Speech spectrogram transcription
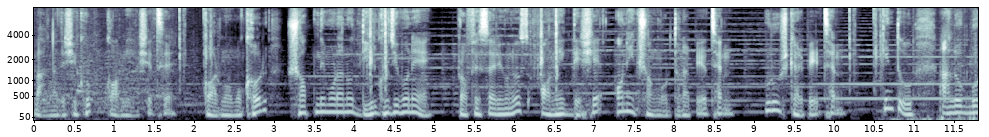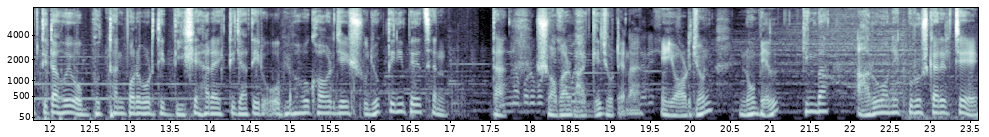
বাংলাদেশে খুব কমই এসেছে। কর্মমুখর, স্বপ্নে মোড়ানো দীর্ঘ জীবনে প্রফেসর ইউনুস অনেক দেশে অনেক সংবর্ধনা পেয়েছেন। পুরস্কার পেয়েছেন। কিন্তু আলোকবর্তিতা হয়ে অভ্যুত্থান পরবর্তী দিশেহারা একটি জাতির অভিভাবক হওয়ার যে সুযোগ তিনি পেয়েছেন, তা সবার ভাগ্যে জোটে না। এই অর্জন, নোবেল কিংবা আরও অনেক পুরস্কারের চেয়ে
